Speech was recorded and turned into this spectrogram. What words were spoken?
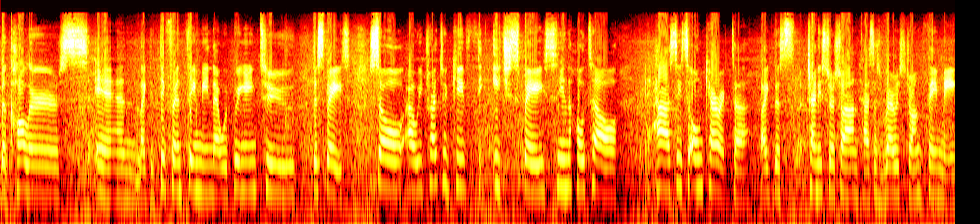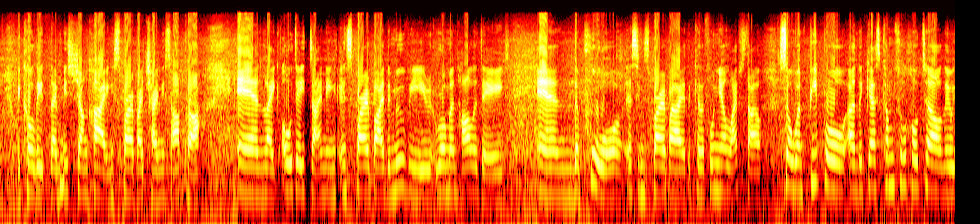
the colors and like different theming that we bring into the space. So uh, we try to give the, each space in the hotel has its own character. Like this Chinese restaurant has a very strong theming. We call it like Miss Shanghai, inspired by Chinese opera. And like all day dining, inspired by the movie Roman Holiday and the pool is inspired by the California lifestyle. So when people, uh, the guests come to the hotel, they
